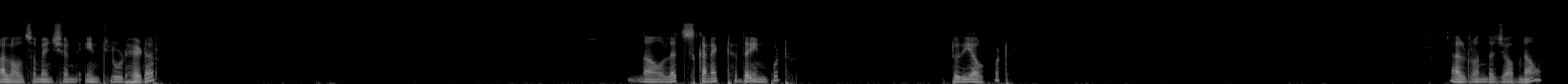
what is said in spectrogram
I'll also mention include header. Now let's connect the input to the output. I'll run the job now.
